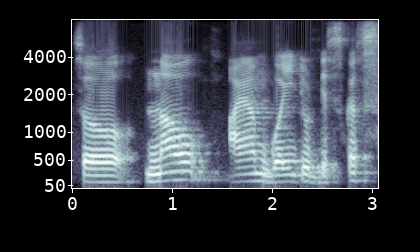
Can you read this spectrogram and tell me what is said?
So now i am going to discuss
